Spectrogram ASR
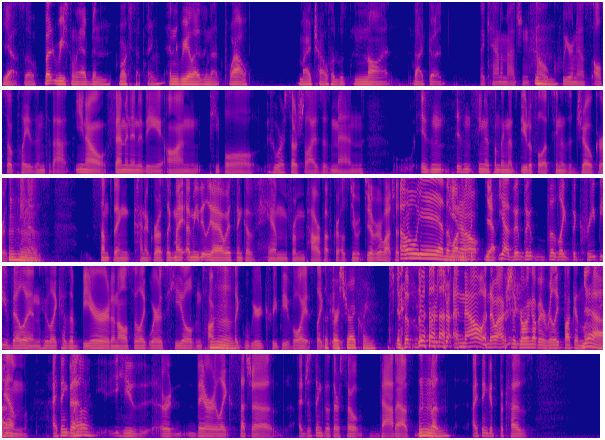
Yeah. So, but recently I've been more accepting and realizing that wow, my childhood was not that good. I can't imagine how Mhm. queerness also plays into that. You know, femininity on people who are socialized as men isn't isn't seen as something that's beautiful. It's seen as a joke or it's seen Mhm. as something kind of gross. Like my immediately, I always think of him from Powerpuff Girls. Do you, do you ever watch it? Oh yeah, yeah, the You one know, with the, yeah. yeah, the, the the like the creepy villain who like has a beard and also like wears heels and talks in this Mhm. like weird creepy voice. Like The first drag queen. The, the first dra- and now now actually growing up, I really fucking love Yeah. him. I think that Oh. he's or they're like such a. I just think that they're so badass, Mm-hmm. but I think it's because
